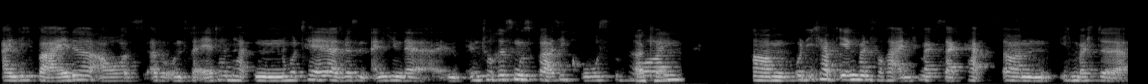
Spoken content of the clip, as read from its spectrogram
eigentlich beide aus, also unsere Eltern hatten ein Hotel, also wir sind eigentlich in der, im, im Tourismus quasi groß geworden. Okay. Um, ähm, und ich habe irgendwann vorher eigentlich mal gesagt, gehabt, um, ähm, ich möchte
